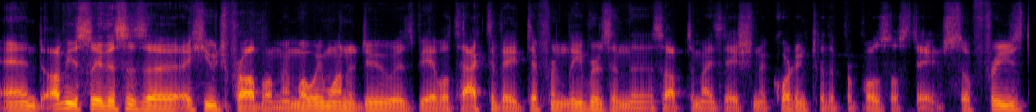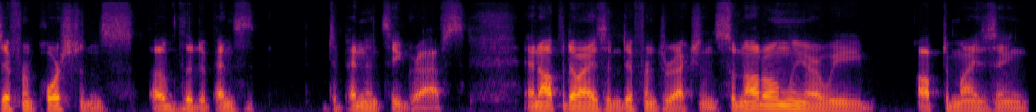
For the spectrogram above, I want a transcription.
And obviously this is a, a, huge problem. And what we want to do is be able to activate different levers in this optimization according to the proposal stage. So freeze different portions of the depends dependency graphs and optimize in different directions. So not only are we optimizing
